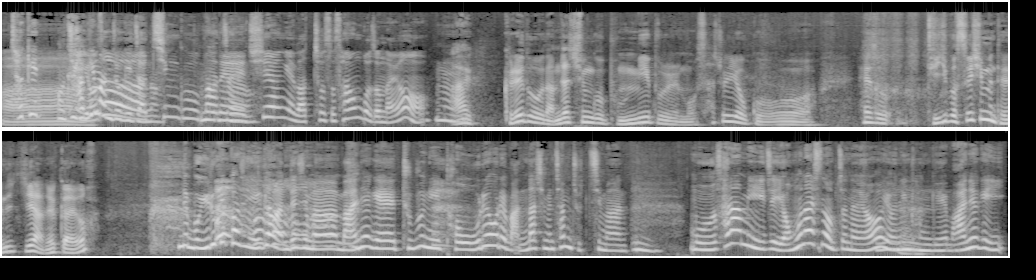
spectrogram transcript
아. 자기, 어, 자기 만족이잖아. 친구분의 맞아요. 취향에 맞춰서 사온 거잖아요. 음. 아, 그래도 남자친구 본미불 뭐 사주려고 해서 뒤집어 쓰시면 되지 않을까요? 근데 뭐 이렇게까지 얘기하면 안 되지만 만약에 두 분이 더 오래오래 만나시면 참 좋지만 음. 뭐 사람이 이제 영원할 수는 없잖아요 음. 연인 관계 만약에 이,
